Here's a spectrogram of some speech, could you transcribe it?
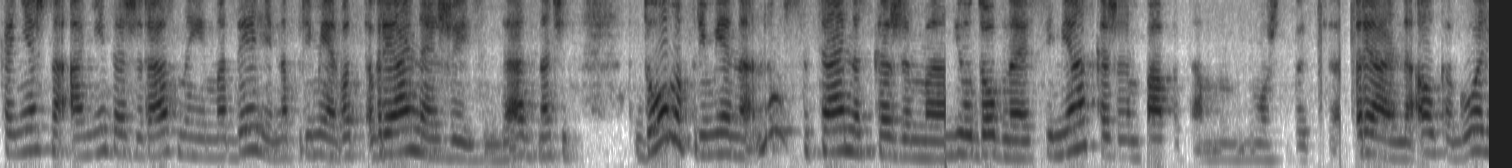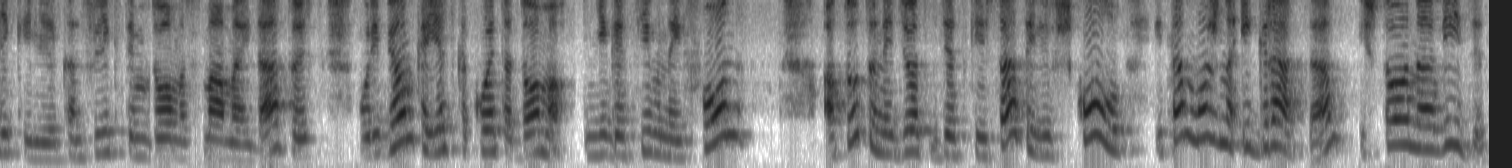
конечно, они даже разные модели. Например, вот в реальной жизни, да, значит, дома примерно, ну, социально, скажем, неудобная семья, скажем, папа там, может быть, реально алкоголик или конфликты дома с мамой, да, то есть у ребенка есть какой-то дома негативный фон, а тут он идет в детский сад или в школу, и там можно играть, да, и что она видит?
